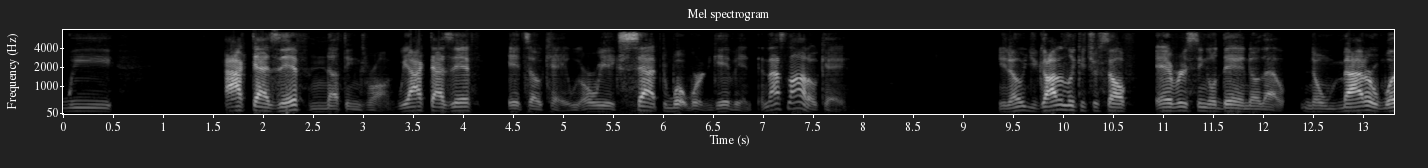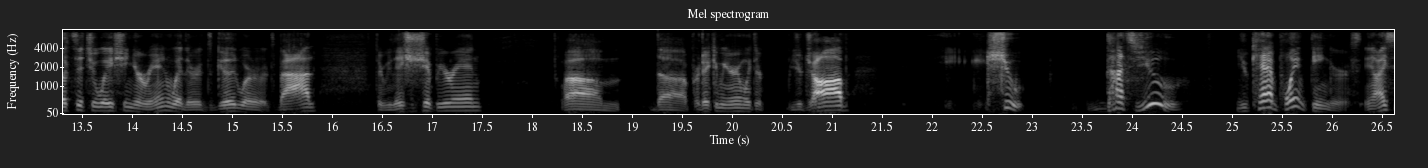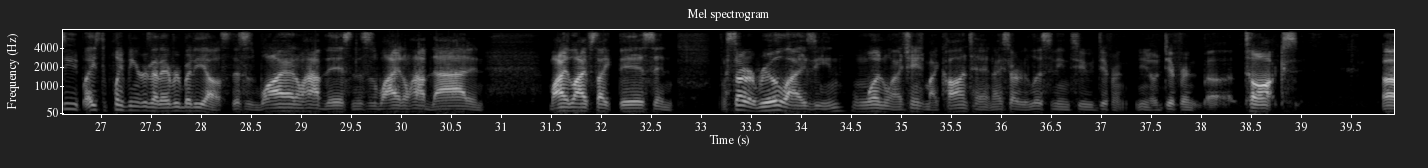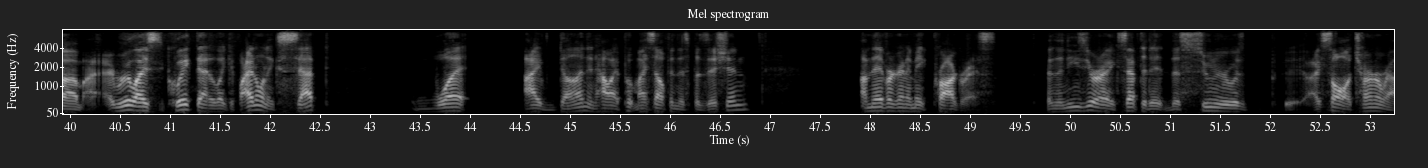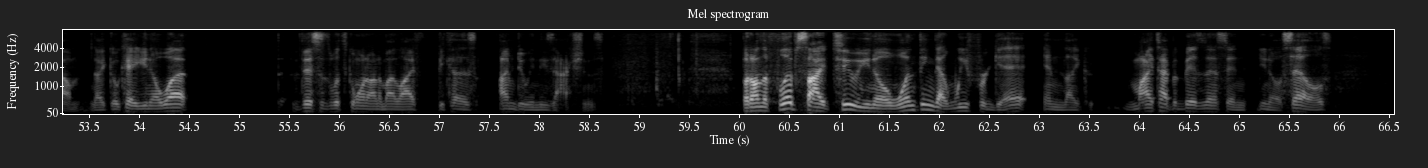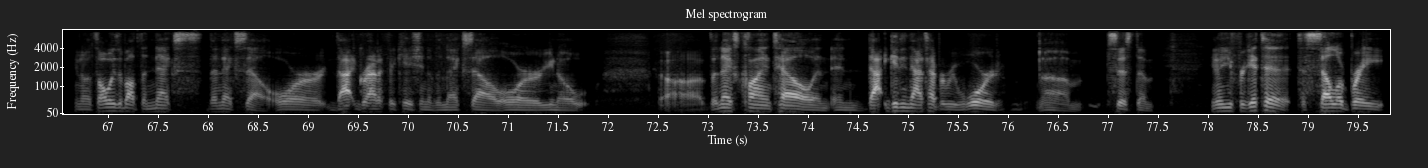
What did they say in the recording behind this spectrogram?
we act as if nothing's wrong. We act as if it's okay or we accept what we're given, and that's not okay. You know, you got to look at yourself every single day and know that no matter what situation you're in, whether it's good, whether it's bad, the relationship you're in, um, the predicament you're in with your your job, shoot, that's you. You can't point fingers. You know, I see I used to point fingers at everybody else. This is why I don't have this, and this is why I don't have that, and my life's like this, and I started realizing one when I changed my content and I started listening to different, you know, different uh, talks. Um, I realized quick that like if I don't accept what I've done and how I put myself in this position, I'm never going to make progress. And the easier I accepted it, the sooner it was I saw a turnaround. Like, okay, you know what? This is what's going on in my life because I'm doing these actions. But on the flip side too, you know, one thing that we forget in like my type of business and you know sales, you know, it's always about the next the next sell or that gratification of the next sell or you know uh, the next clientele and and that getting that type of reward um, system. You know, you forget to to celebrate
